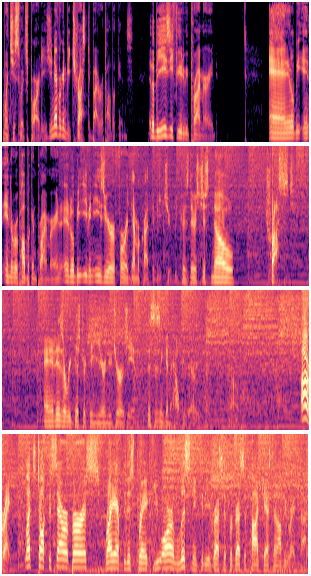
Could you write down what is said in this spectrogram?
once you switch parties. You're never going to be trusted by Republicans. It'll be easy for you to be primaried and it'll be in, in the Republican primary, and it'll be even easier for a Democrat to beat you because there's just no trust. And it is a redistricting year in New Jersey, and this isn't going to help you there either. So, all right, let's talk to Sarah Burris right after this break. You are listening to the Aggressive Progressive Podcast, and I'll be right back.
